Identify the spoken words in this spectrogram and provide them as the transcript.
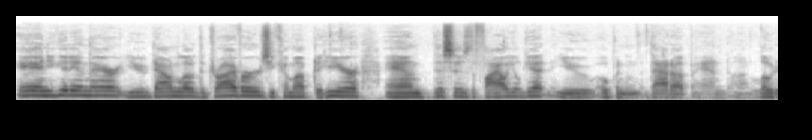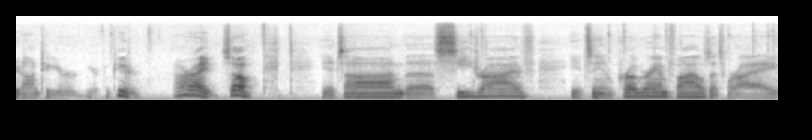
and you get in there, you download the drivers, you come up to here, and this is the file you'll get. You open that up and uh, load it onto your, your computer. All right, so it's on the C drive. It's in program files. That's where I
